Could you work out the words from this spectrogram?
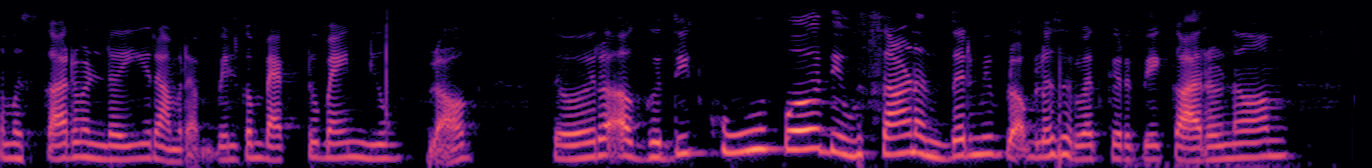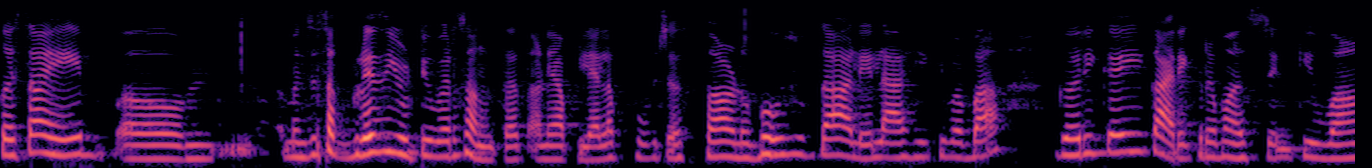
नमस्कार मंडळी Ram Ram welcome back to my new blog तर अगदी खूप दिवसानंतर मी ब्लॉगला सुरुवात करते. कारण कसं आहे म्हणजे सगळेच यूट्यूबर सांगतात आणि आपल्याला खूप जास्त अनुभव सुद्धा आलेला आहे की बाबा घरी काही कार्यक्रम असतील किंवा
